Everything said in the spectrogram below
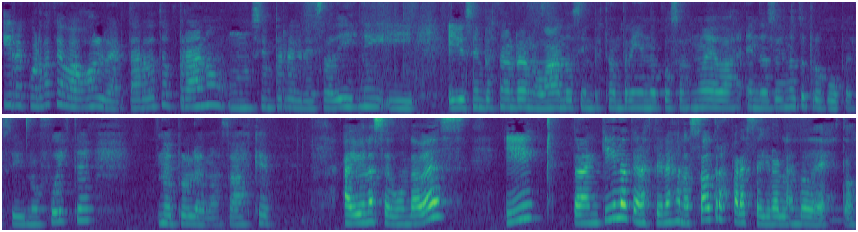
y recuerda que vas a volver tarde o temprano. Uno siempre regresa a Disney y ellos siempre están renovando, siempre están trayendo cosas nuevas. Entonces, no te preocupes. Si no fuiste, no hay problema. Sabes que hay una segunda vez y Tranquilo que nos tienes a nosotros para seguir hablando de esto.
